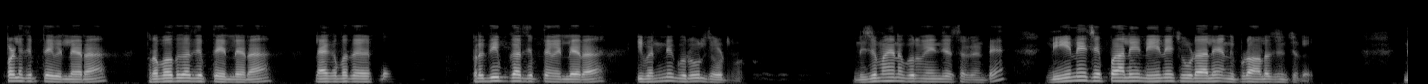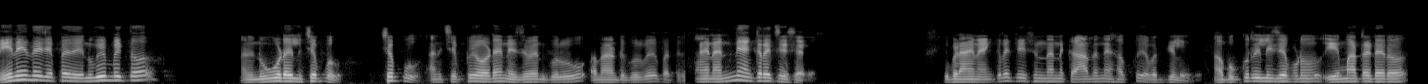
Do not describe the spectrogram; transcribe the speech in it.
ఇప్పళ్ళు చెప్తే వెళ్ళారా? ప్రబోధ్ గారు చెప్తే వెళ్ళారా? లేకపోతే ప్రదీప్ గారు చెప్తే వెళ్ళారా? ఇవన్నీ గురువులు చూడరు. నిజమైన గురువు ఏం చేస్తాడంటే నేనే చెప్పాలి నేనే చూడాలి అని ఇప్పుడు ఆలోచించడు. నేనేందే చెప్పేది? నువ్వేం మిగతావు అని నువ్వు కూడా వెళ్ళి చెప్పు. చెప్పు అని చెప్పేవాడే నిజమైన గురువు అలాంటి గురువే పత్రిక. ఆయన అన్ని ఎంకరేజ్ చేశాడు. ఇప్పుడు ఆయన ఎంకరేజ్ చేసిన దాన్ని కాదనే హక్కు ఎవరికీ లేదు. ఆ బుక్ రిలీజ్ అప్పుడు ఏం మాట్లాడారో?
